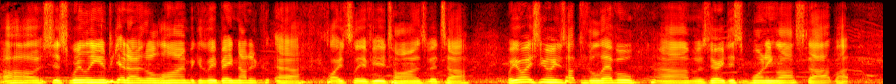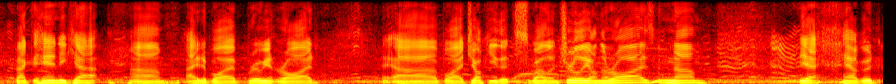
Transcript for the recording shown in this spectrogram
oh, I was just willing him to get over the line because we've been nutted uh, closely a few times, but uh, we always knew he was up to the level. Um, it was very disappointing last start, but back to handicap, um, aided by a brilliant ride uh, by a jockey that's well and truly on the rise. And um, yeah, how good.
